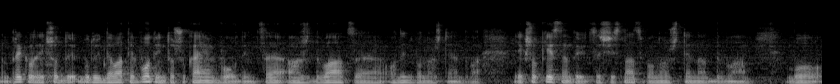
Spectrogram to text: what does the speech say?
Наприклад, якщо будуть давати водень, то шукаємо водень. Це H2, це 1 помножити на 2. Якщо кисень дають, це 16 помножити на 2. Бо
